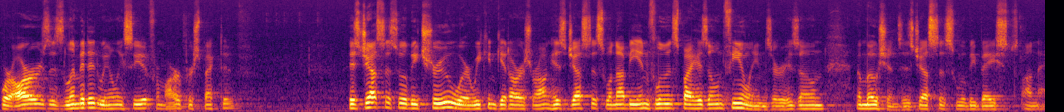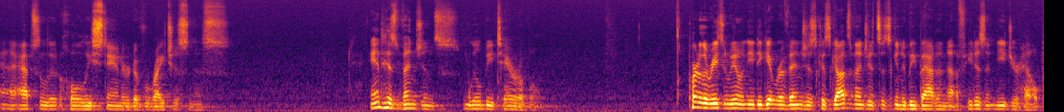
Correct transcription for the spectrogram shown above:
where ours is limited, we only see it from our perspective. His justice will be true where we can get ours wrong. His justice will not be influenced by his own feelings or his own emotions. His justice will be based on an absolute holy standard of righteousness. And his vengeance will be terrible. Part of the reason we don't need to get revenge is because God's vengeance is going to be bad enough. He doesn't need your help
